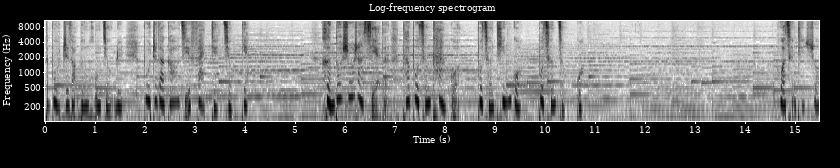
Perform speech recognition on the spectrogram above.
他不知道灯红酒绿，不知道高级饭店酒店。很多书上写的，他不曾看过，不曾听过，不曾走过。我曾听说，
